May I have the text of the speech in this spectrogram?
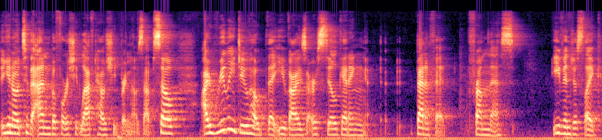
you know, to the end before she left, how she'd bring those up. So I really do hope that you guys are still getting benefit from this, even just like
